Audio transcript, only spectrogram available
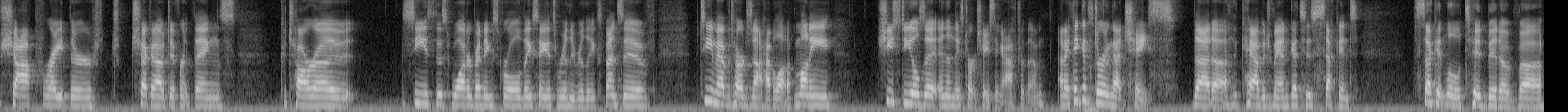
shop. Right, they're checking out different things. Katara sees this waterbending scroll. They say it's really really expensive. Team Avatar does not have a lot of money. She steals it, and then they start chasing after them. And I think it's during that chase that uh, Cabbage Man gets his second second little tidbit of uh,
